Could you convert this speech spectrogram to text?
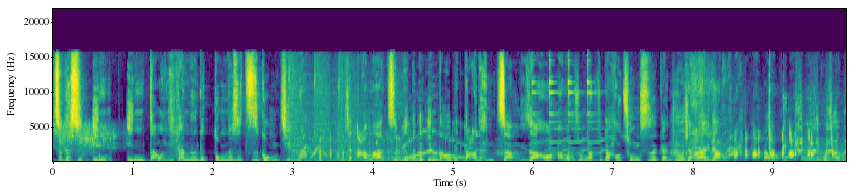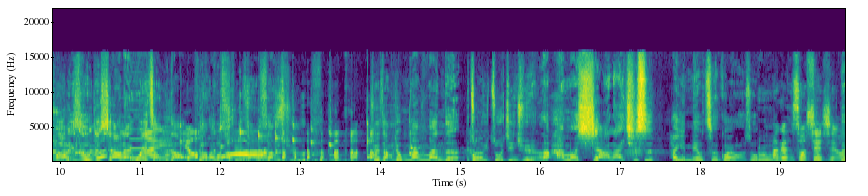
这个是阴阴道，你看那个洞，那是子宫颈嘛。而且阿妈整个那个阴道被打得很胀，你知道哈？阿妈说我这个好充实的感觉，我想她应该，然后我就很不好意思，我就下来，我也找不到，就换学长上去，学长就慢慢的终于坐进去了。那阿妈下来，其实她也没有责怪我，她说，她跟你说谢谢吗？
